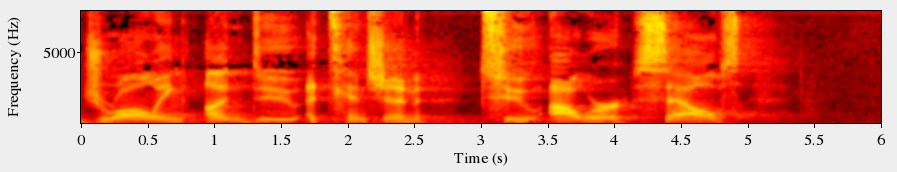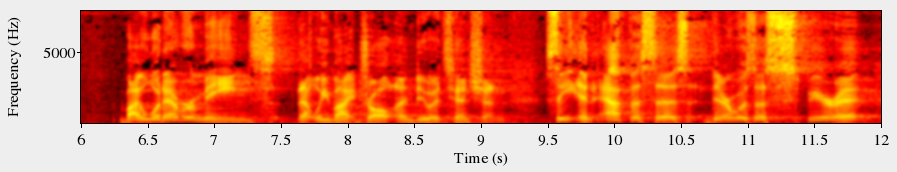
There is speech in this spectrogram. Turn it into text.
drawing undue attention to ourselves by whatever means that we might draw undue attention. See, in Ephesus, there was a spirit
